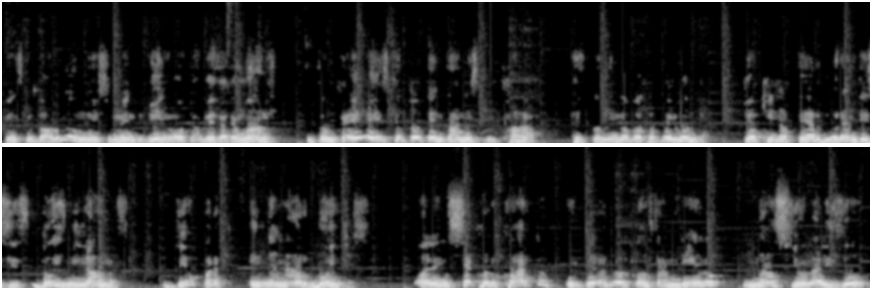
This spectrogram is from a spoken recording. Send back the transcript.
Pensam que o dogma é um instrumento divino, ou talvez até um anjo. Então, é, é isso que eu estou tentando explicar, respondendo a vossa pergunta. Que aqui na Terra, durante esses dois mil anos, deu para enganar muitos. Olha, no século IV, o imperador Constantino nacionalizou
